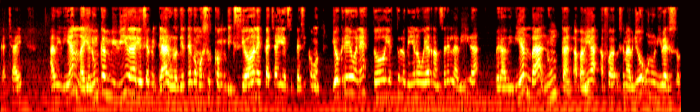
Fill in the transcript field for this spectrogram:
¿cachai? A vivienda. Yo nunca en mi vida, yo decía claro, uno tiene como sus convicciones, ¿cachai? Y decís como, yo creo en esto y esto es lo que yo no voy a transar en la vida, pero a vivienda nunca. Para mí se me abrió un universo.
